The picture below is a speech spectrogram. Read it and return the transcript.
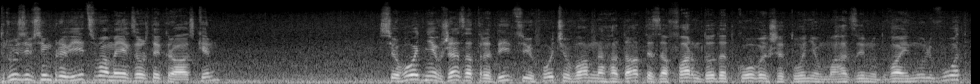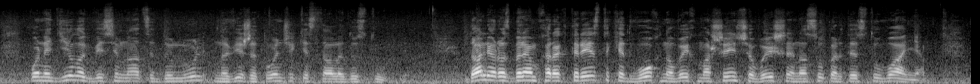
Друзі, всім привіт! З вами, як завжди, Краскін. Сьогодні вже за традицією хочу вам нагадати за фарм додаткових жетонів магазину 2.0 вод. Понеділок 18.00 нові жетончики стали доступні. Далі розберемо характеристики двох нових машин, що вийшли на супертестування.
